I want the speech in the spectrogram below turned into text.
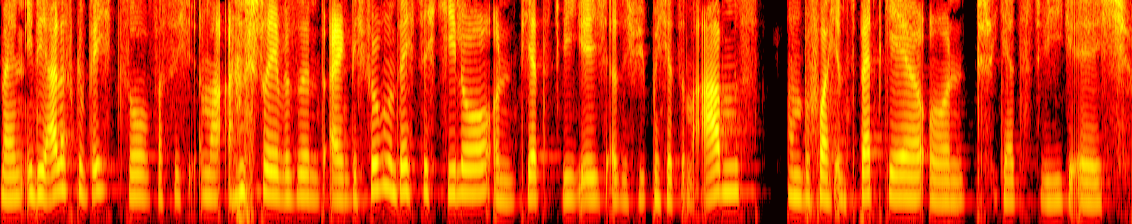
mein ideales Gewicht, so was ich immer anstrebe, sind eigentlich 65 Kilo und jetzt wiege ich, also ich wiege mich jetzt immer abends und bevor ich ins Bett gehe und jetzt wiege ich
